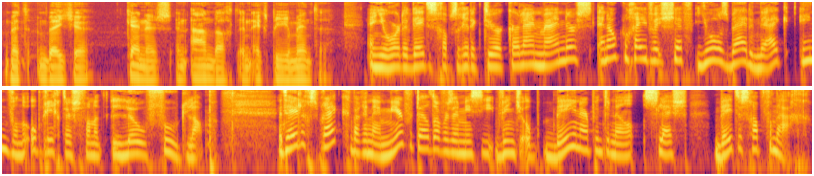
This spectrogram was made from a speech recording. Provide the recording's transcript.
Met een beetje kennis en aandacht en experimenten. En je hoorde wetenschapsredacteur Carlijn Meinders en ook nog even chef Joris Beidendijk, een van de oprichters van het Low Food Lab. Het hele gesprek, waarin hij meer vertelt over zijn missie, vind je op bnr.nl/slash wetenschap vandaag.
